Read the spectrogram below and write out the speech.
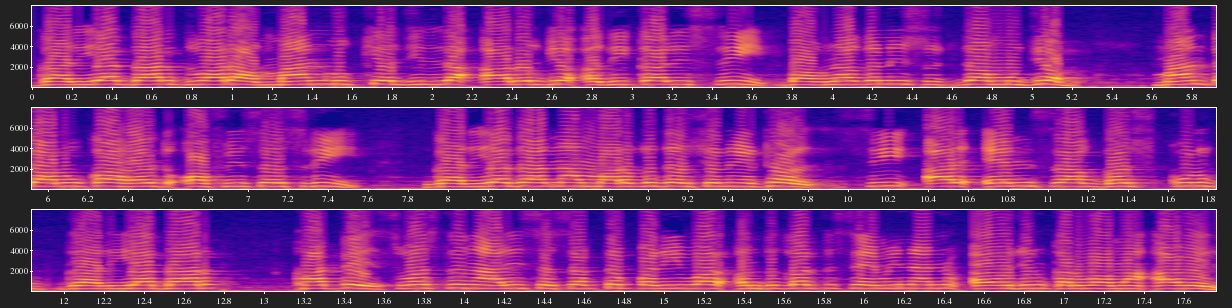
ગારિયાદાર દ્વારા માન મુખ્ય જિલ્લા આરોગ્ય અધિકારી શ્રી ભાવનગરની સૂચના મુજબ માન તાલુકા હેલ્થ ઓફિસર શ્રી ગારિયાદારના માર્ગદર્શન હેઠળ C R N Shah girls school Gariadhar ખાતે સ્વસ્થ, નારી, સશક્ત પરિવાર અંતર્ગત સેમિનારનું આયોજન કરવામાં આવેલ,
